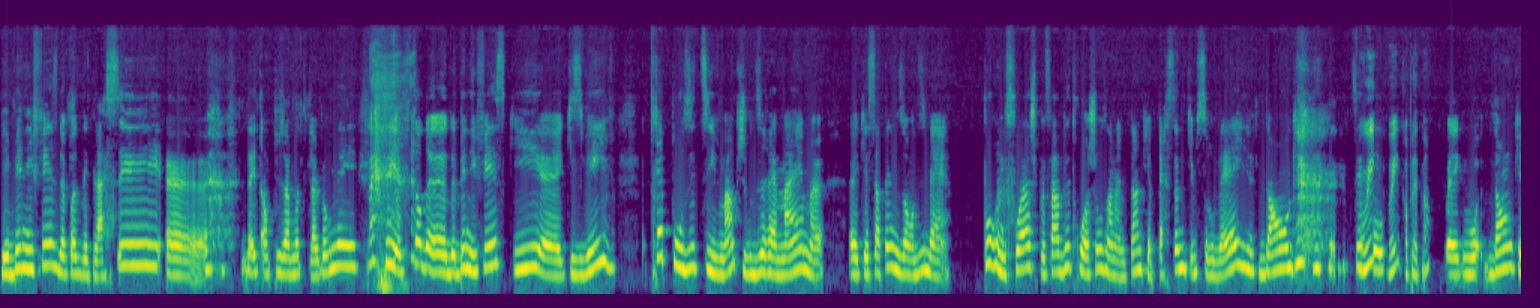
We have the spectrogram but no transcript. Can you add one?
les bénéfices de pas se déplacer, euh, d'être en pyjama toute la journée, il y a toutes sortes de, bénéfices qui, euh, qui se vivent très positivement. Puis je vous dirais même euh, que certains nous ont dit, ben pour une fois, je peux faire deux, trois choses en même temps, puis il n'y a personne qui me surveille. Donc, oui, oui, complètement. Donc,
